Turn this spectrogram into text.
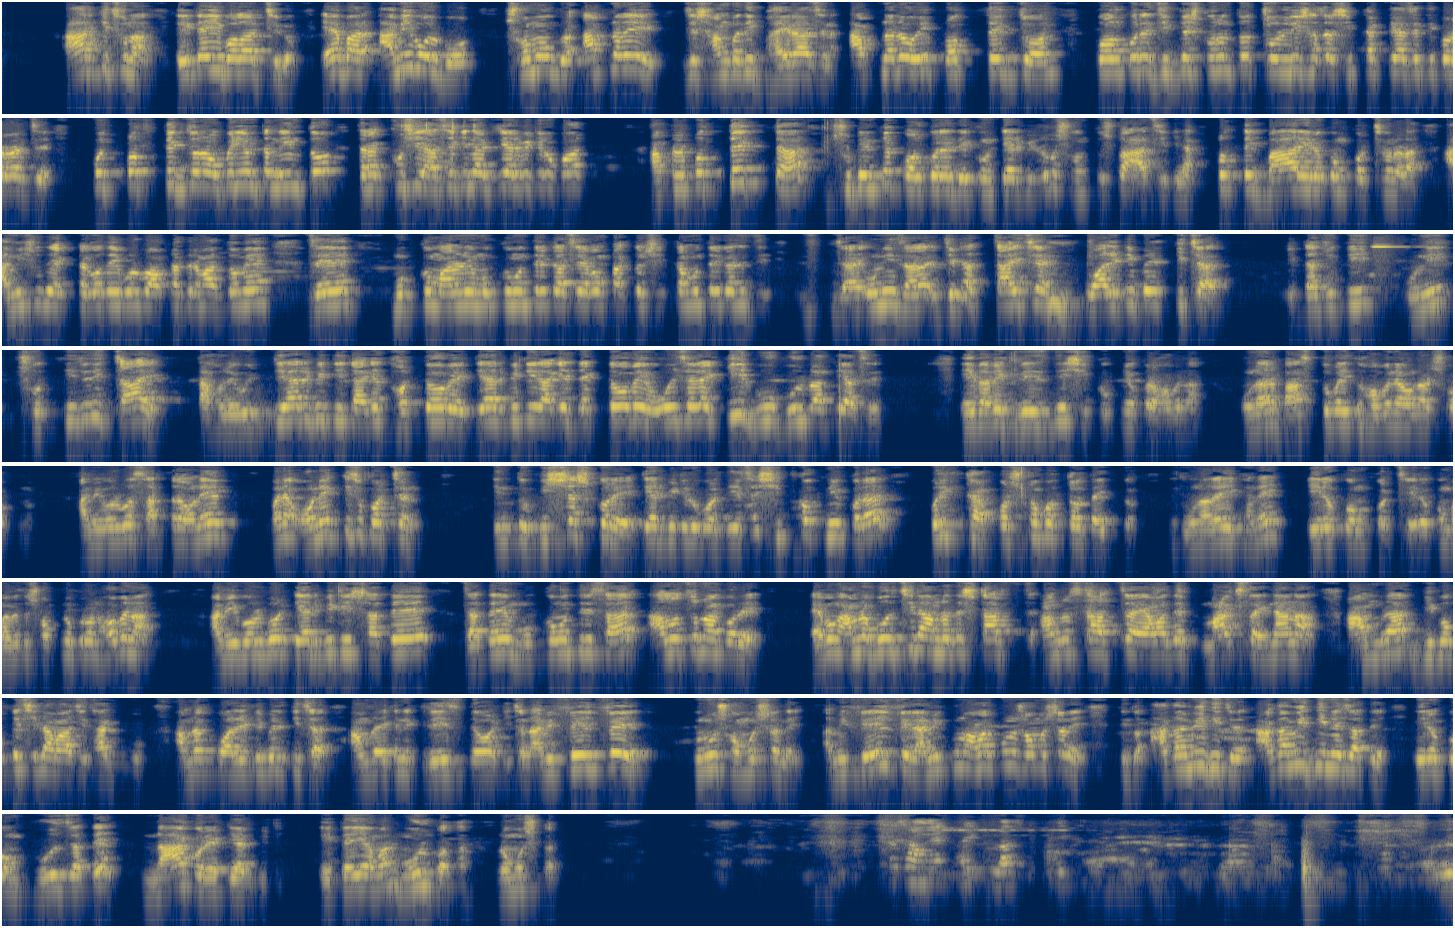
আর কিছু না, এটাই বলার ছিল। এবার আমি বলব, সমগ্র আপনারা যে সাংবাদিক ভাইরা আছেন আপনারা ওই প্রত্যেকজন কল করে জিজ্ঞেস করুন তো, চল্লিশ হাজার শিক্ষার্থী আছে ত্রিপুরা রাজ্যে। প্র- প্রত্যেকজনের ওপিনিয়নটা নিন তো, তারা খুশি আছে কিনা টিআরবিটির উপর? আপনারা প্রত্যেকটা স্টুডেন্টকে কল করে দেখুন টিআরবিটির উপর সন্তুষ্ট আছে কিনা। প্রত্যেকবার এরকম করছে ওনারা। আমি শুধু একটা কথাই বলব আপনাদের মাধ্যমে যে মুখ্য মাননীয় মুখ্যমন্ত্রীর কাছে এবং প্রাক্তন শিক্ষামন্ত্রীর কাছে উনি যারা যেটা চাইছেন কোয়ালিটিফুল টিচার এটা যদি উনি সত্যি যদি চায়, তাহলে ওই টিআরবিটিকে আগে ধরতে হবে টিআরবিটির আগে দেখতে হবে, ওই জায়গায় কি ভুল ভ্রান্তি আছে। এইভাবে গ্রেস দিয়ে শিক্ষক নিয়োগ করা হবে না। ওনার বাস্তবায়িত হবে না ওনার স্বপ্ন। আমি বলব ছাত্ররা অনেক মানে অনেক কিছু করছেন, কিন্তু বিশ্বাস করে টিআরবিটির উপর দিয়েছে, শিক্ষক নিয়োগ করার পরীক্ষা, প্রশ্নপত্র দায়িত্ব। কিন্তু ওনারা এখানে এরকম করছে এরকম ভাবে তো স্বপ্ন পূরণ হবে না। আমি বলব টিআরবিটির সাথে যাতে মুখ্যমন্ত্রী স্যার আলোচনা করে, এবং আমরা বলছি না আমাদের স্টার আমরা স্টার চাই, আমাদের মার্কস চাই, না না, আমরা বিপক্ষে ছিলাম, আজই থাকব। আমরা কোয়ালিটিবল টিচার আমরা এখানে গ্রেস দেওয়া টিচার আমি ফেল ফেল কোনো সমস্যা নেই আমি ফেল ফেল আমি কোনো আমার কোনো সমস্যা নেই কিন্তু আগামী দিনে আগামী দিনে যাতে এরকম ভুল যাতে না করে টিআরবিটি এটাই আমার মূল কথা নমস্কার আরে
